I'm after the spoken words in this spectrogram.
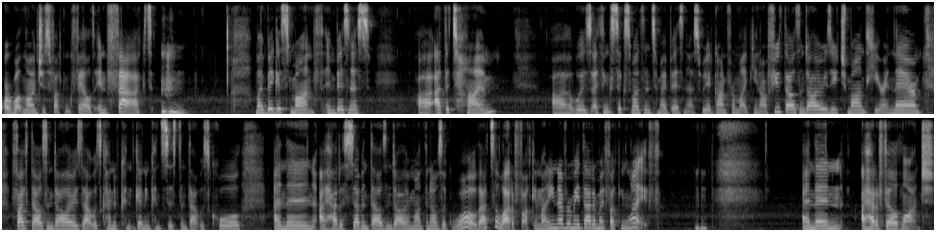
or what launches fucking failed. In fact, my biggest month in business uh, at the time uh, was I think six months into my business. We had gone from like you know a few thousand dollars each month here and there, five thousand dollars. That was kind of con- getting consistent. That was cool. And then I had a seven thousand dollar month, and I was like, whoa, that's a lot of fucking money. Never made that in my fucking life. and then I had a failed launch.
